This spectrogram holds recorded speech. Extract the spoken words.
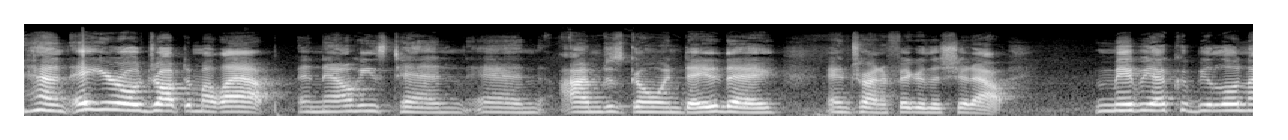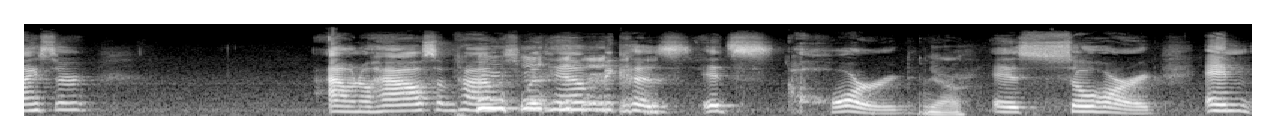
had an eight year old dropped in my lap, and now he's ten, and I'm just going day to day and trying to figure this shit out. Maybe I could be a little nicer. I don't know how sometimes with him because it's hard. yeah It's so hard, and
